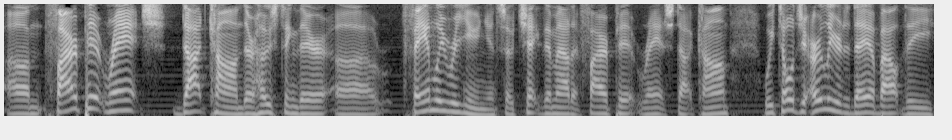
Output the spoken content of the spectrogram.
Um, FirePitRanch.com. They're hosting their uh, family reunion, so check them out at FirePitRanch.com. We told you earlier today about the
